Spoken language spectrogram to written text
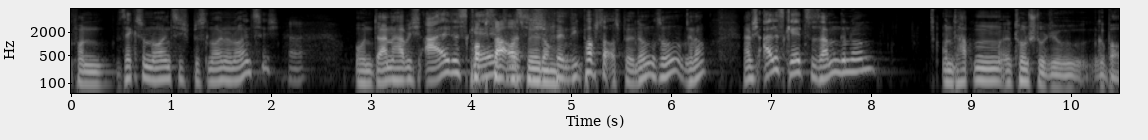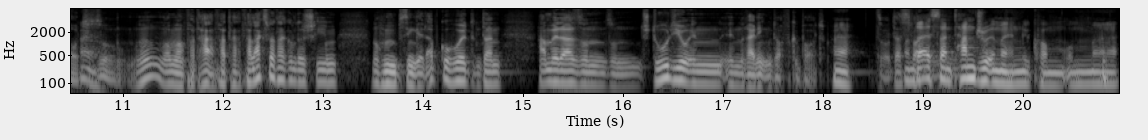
von 96 bis 99. Und dann habe ich all das Geld. Popstar-Ausbildung. Die Popstar-Ausbildung, so, genau. Dann habe ich alles Geld zusammengenommen und habe ein äh, Tonstudio gebaut. So, ne? Haben wir einen Vertrag, Vertrag, Verlagsvertrag unterschrieben, noch ein bisschen Geld abgeholt und dann haben wir da so ein, so ein Studio in, in Reinickendorf gebaut. Ja. So, das Und da ist dann Tanju immer hingekommen, um. Äh,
